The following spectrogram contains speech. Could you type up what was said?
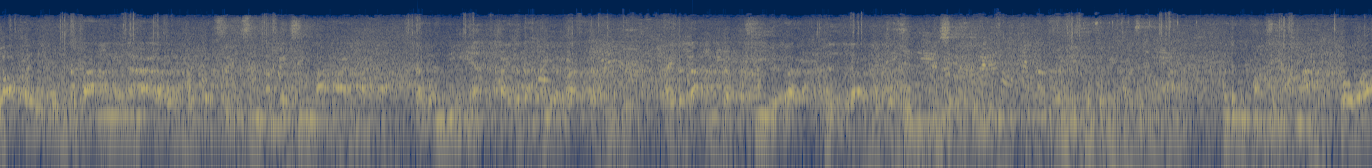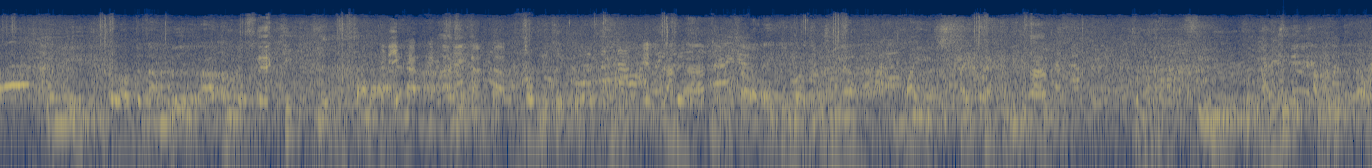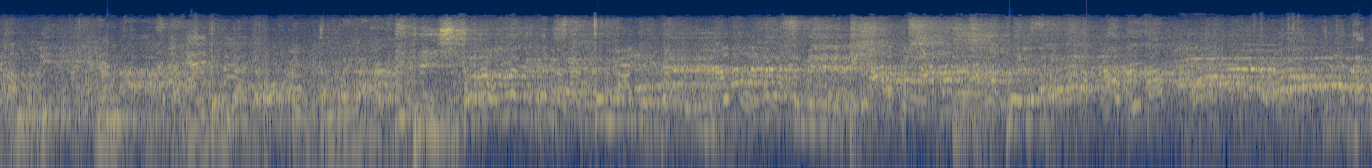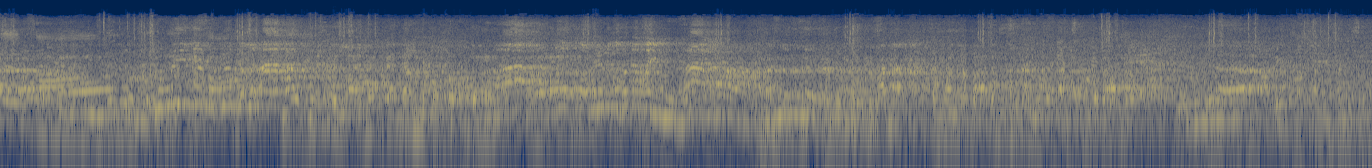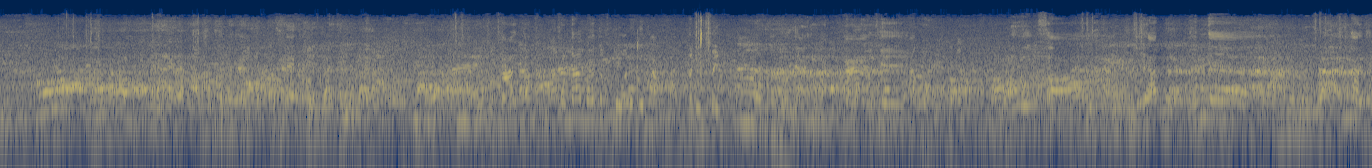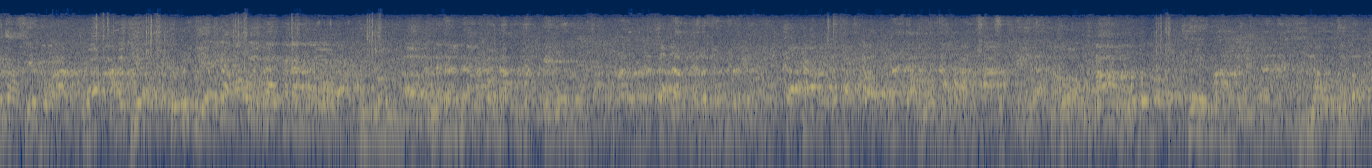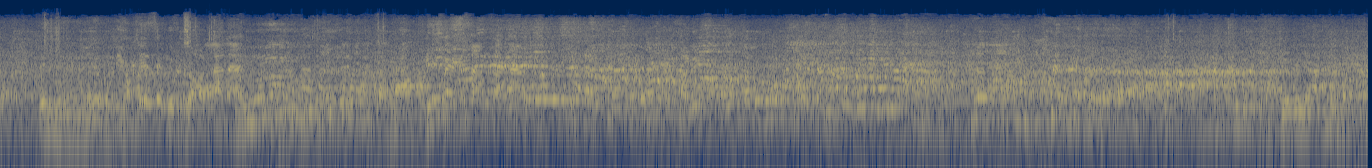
เราไปญี่ปุ่นครั้งนี้นะฮะเราได้พบกับสิ่งซึ่ง Amazing มากมายเลยแต่วันนี้เนี่ยใครก็ตามที่รักกระถิ่นใครก็ตามครับที่รักเรื่องราวเกี่ยวกับหุ้นพิเศษตัวนี้นะวันนี้ทุกคนมีความสุขมากๆมันจะมีความสุขมากๆเพราะว่าวันนี้เราจะนำเรื่องราวทั้งหมดที่เกี่ยวข้องกับการทำงานเขาไม่เคยเกิดให้ใครดูและได้และได้เห็นว่าจริงๆแล้วไม่ใช่แค่คนที่อยู่นคนไทยฝีมือคนไทยที่ได้ทำเรื่องราวทั้งหมดนี้ ยังน่าอัศจรรย์จนอยากจะร้องเพลงจำรายการ He's coming ดีครับยิ้มๆครับหนึ่งสองหนูไม่ได้หนูไม่ได้อ่านนะไม่เป็นไรเพราะการดั้งไม่ประกอบได้อ่านี่ตัวนี้รู้ว่าจะสี่หมื่นห้าค่ะนั่นเงินเงินของท่านอะสองพันกว่าบาทแล้วที่ท่านมาจากอันสองกว่าบาทเลยเดี๋ยวนี้นะเป็นของท่านท่านสมัยเขียนไปเขียนไปมาว่าทำไม สุดท้ายกับกันด้านไว้ ตรงตัวนิดนึงครับมันเป็นต้นของตัวใหญ่ครับอ่าโอเคครับผมหนึ่งสองครับยิ้มเลยยิ้มหน่อยยิ้มหน่อยเขียนว่าไม่เกี่ยวไม่เกี่ยวไม่ได้ไม่ได้ไม่ได้คุณยนต์เออคุณดั้งเขาดั้งเนี่ยเกย์ผมสั่งมาจะดั้งเลยผมไม่เลยครับนะครับก็น่าจะอายุประมาณสามสิบปีแล้วถูกต้องโอ้โหแล้วแบบเท่มากเลยนะฮีโร่ที่แบบเป็นมือเดียวทำ 学个国家安。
